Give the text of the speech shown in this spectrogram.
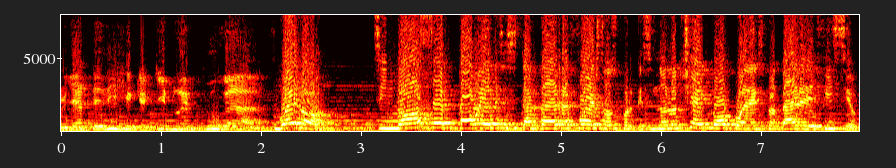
Pero ya te dije que aquí no hay fugas. Bueno, si no acepta, voy a necesitar traer refuerzos porque si no lo checo, puede explotar el edificio.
